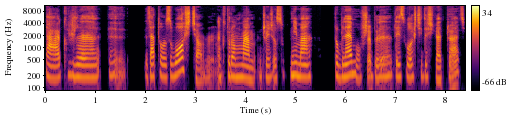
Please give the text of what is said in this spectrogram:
tak, że e, za tą złością, którą mam, część osób nie ma problemów, żeby tej złości doświadczać,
